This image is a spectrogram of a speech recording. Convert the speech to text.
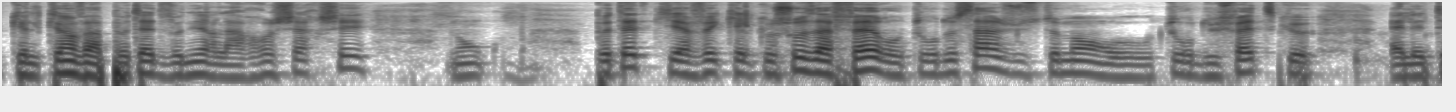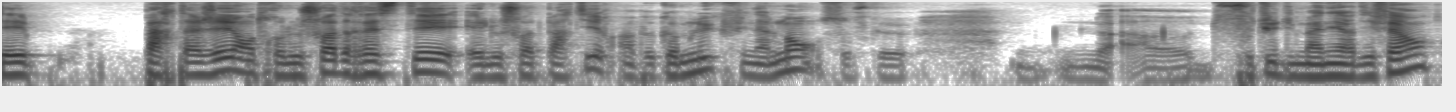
quelqu'un va peut-être venir la rechercher. Donc peut-être qu'il y avait quelque chose à faire autour de ça, justement, autour du fait qu'elle était partagée entre le choix de rester et le choix de partir, un peu comme Luc finalement, sauf que euh, foutu d'une manière différente.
